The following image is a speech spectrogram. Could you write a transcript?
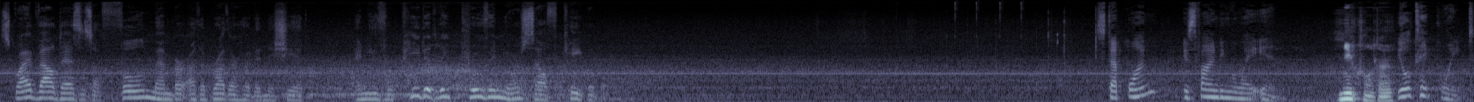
Scribe Valdez is a full member of the Brotherhood Initiate, and you've repeatedly proven yourself capable. Step one is finding a way in. Nuke will. You'll take point.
